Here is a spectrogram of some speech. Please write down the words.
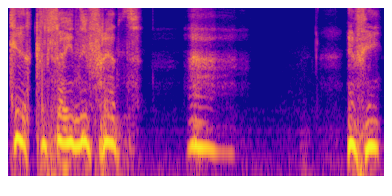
que, que lhes é indiferente. Uh, enfim.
